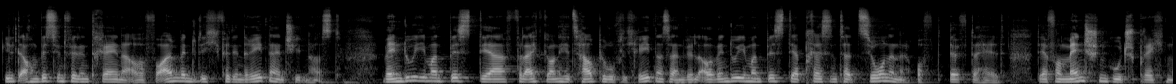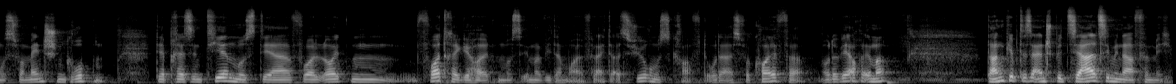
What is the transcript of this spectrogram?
gilt auch ein bisschen für den Trainer, aber vor allem, wenn du dich für den Redner entschieden hast. Wenn du jemand bist, der vielleicht gar nicht jetzt hauptberuflich Redner sein will, aber wenn du jemand bist, der Präsentationen oft öfter hält, der vor Menschen gut sprechen muss, vor Menschengruppen, der präsentieren muss, der vor Leuten Vorträge halten muss, immer wieder mal, vielleicht als Führungskraft oder als Verkäufer oder wer auch immer, dann gibt es ein Spezialseminar für mich,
